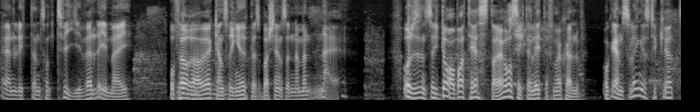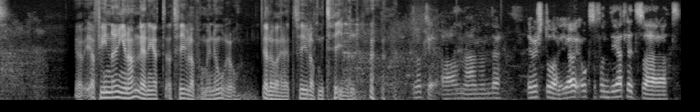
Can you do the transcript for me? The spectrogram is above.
en liten sån tvivel i mig. Och förra Mm. veckans Ring UP så bara känns det, nej men nej. Och sen så idag bara testar jag åsikten lite för mig själv. Och än så länge så tycker jag att jag, jag finner ingen anledning att, att tvivla på min oro. Eller vad är det? Tvivla på mitt tvivel. Okej, ja, nej men det, det förstår jag. Jag har också funderat lite så här att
